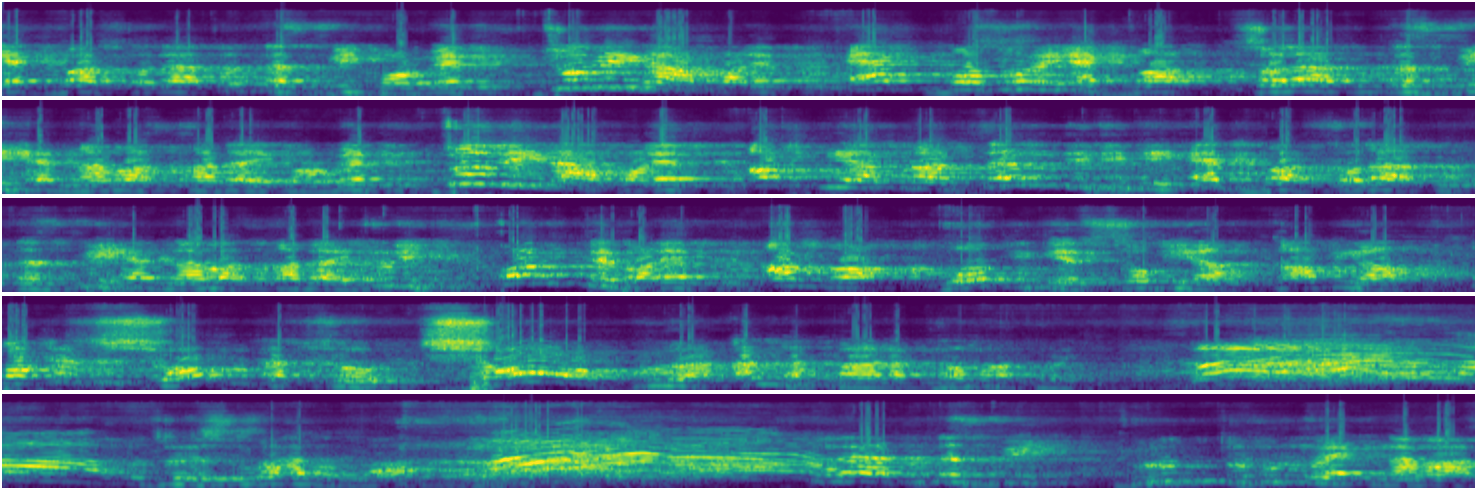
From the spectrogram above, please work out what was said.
একবার বছরে একবার নামাজ আদায় করবেন। যদি না পারেন, আপনি আপনার একবার তাসবিহের নামাজ আদায় যদি করতে পারেন আল্লাহ অতীতের সগীরা কাবিরা প্রকাশ্য অপ্রকাশ্য সব গুণা আল্লাহ তাআলা ক্ষমা করে জোরে সুবহানাল্লাহ। সালাতুত তাসবিহ। গুরুত্বপূর্ণ এক নামাজ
